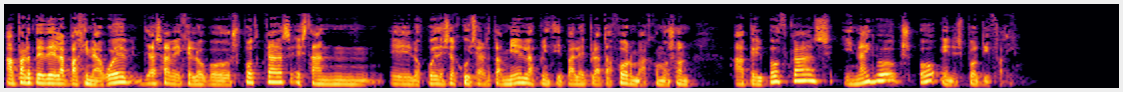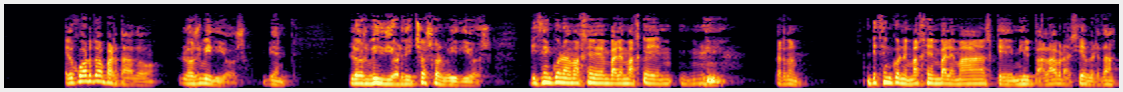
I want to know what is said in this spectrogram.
aparte de la página web, ya sabéis que los podcasts están, eh, los puedes escuchar también en las principales plataformas, como son Apple Podcasts, en iVoox o en Spotify. El cuarto apartado, los vídeos. Bien los vídeos, dichosos vídeos. Dicen que una imagen vale más que... perdón. Dicen que una imagen vale más que mil palabras, y es verdad.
